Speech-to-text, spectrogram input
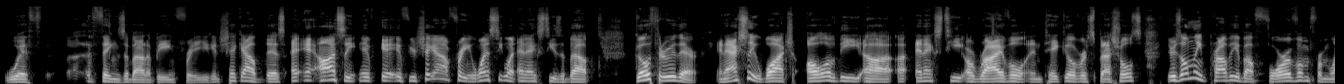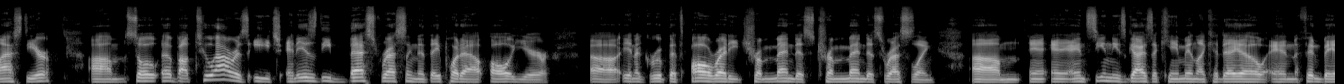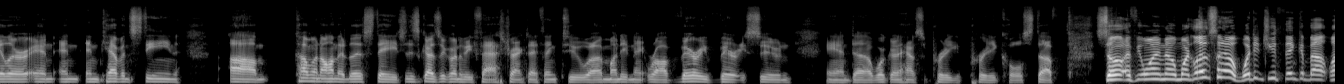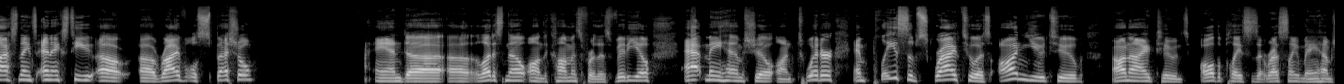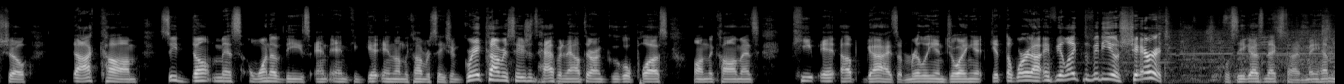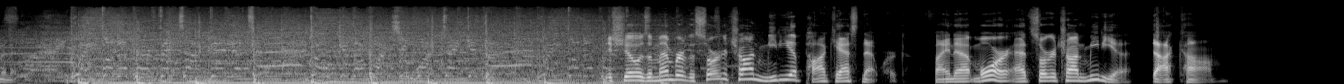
with uh, things about it being free. You can check out this. And, honestly, if, if you're checking out free, you want to see what NXT is about, go through there and actually watch all of the uh, uh NXT Arrival and Takeover specials. There's only probably about four of them from last year. Um, so about two hours each, and is the best wrestling that they put out all year. Uh, in a group that's already tremendous, tremendous wrestling, um, and, and, and, seeing these guys that came in like Hideo and Finn Balor and and, and Kevin Steen, um, coming on to this stage. These guys are going to be fast tracked, I think, to uh, Monday Night Raw very, very soon, and uh, we're going to have some pretty, pretty cool stuff. So, if you want to know more, let us know. What did you think about last night's NXT uh, uh, Rival special? And uh, uh, let us know on the comments for this video at Mayhem Show on Twitter. And please subscribe to us on YouTube, on iTunes, all the places at Wrestling Mayhem Show com so you don't miss one of these and, and can get in on the conversation. Great conversations happening out there on Google Plus on the comments. Keep it up, guys. I'm really enjoying it. Get the word out. If you like the video, share it. We'll see you guys next time. Mayhem Minute. This show is a member of the Sorgatron Media Podcast Network. Find out more at sorgatronmedia.com.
